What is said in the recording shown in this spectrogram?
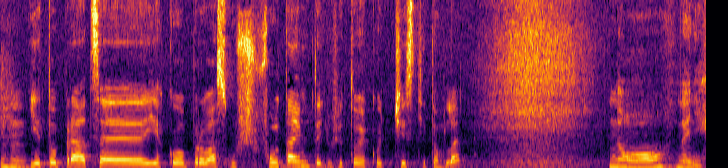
Hmm. Je to práce jako pro vás už full time, teď už je to jako čistě tohle? No, není.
